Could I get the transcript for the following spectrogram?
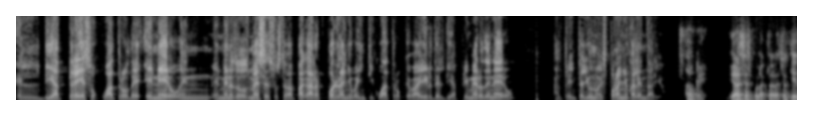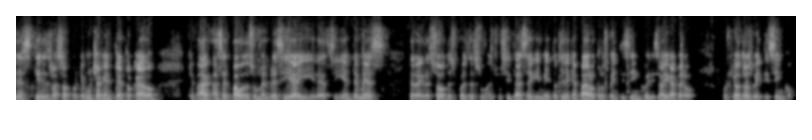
el día 3 o 4 de enero, en, menos de dos meses, usted va a pagar por el año 24, que va a ir del día 1 de enero al 31, es por año calendario. Ok, gracias por la aclaración. Tienes, tienes razón, porque mucha gente ha tocado que hace el pago de su membresía y del siguiente mes que regresó después de su, su cita de seguimiento tiene que pagar otros 25 y dice, oiga, pero ¿por qué otros 25?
